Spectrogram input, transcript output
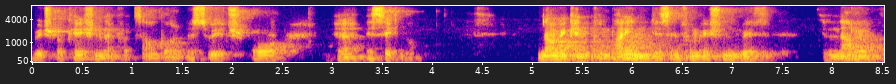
which location, like for example, a switch or uh, a signal. Now we can combine this information with another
